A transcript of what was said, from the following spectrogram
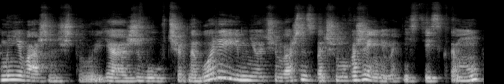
мне важно, что я живу в Черногории, и мне очень важно с большим уважением отнестись к тому,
